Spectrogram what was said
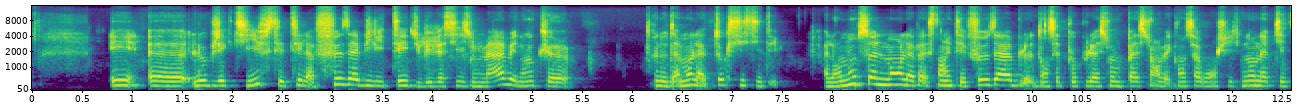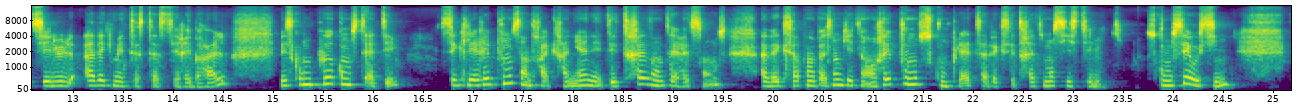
Et euh, l'objectif, c'était la faisabilité du bevacizumab et donc euh, notamment la toxicité. Alors non seulement l'Avastin était faisable dans cette population de patients avec cancer bronchique non à petites cellules avec métastase cérébrale, mais ce qu'on peut constater, c'est que les réponses intracrâniennes étaient très intéressantes, avec certains patients qui étaient en réponse complète avec ces traitements systémiques. Ce qu'on sait aussi,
